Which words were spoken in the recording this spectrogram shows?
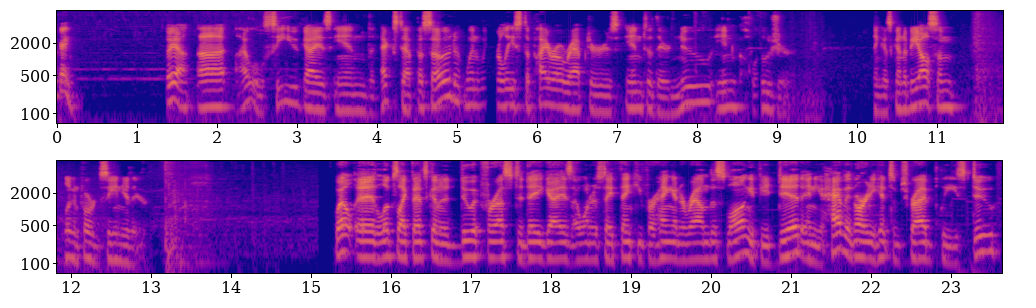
Okay. So yeah, uh, I will see you guys in the next episode when we release the Pyroraptors into their new enclosure. I think it's going to be awesome. Looking forward to seeing you there. Well, it looks like that's going to do it for us today, guys. I wanted to say thank you for hanging around this long. If you did and you haven't already hit subscribe, please do.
